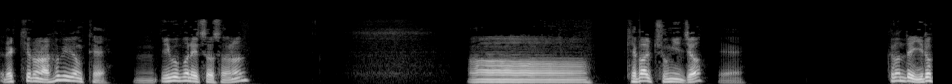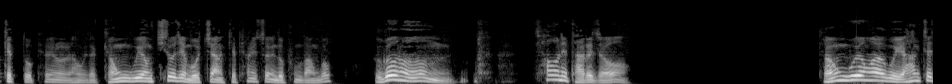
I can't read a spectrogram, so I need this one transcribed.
레키로나 흡입 형태 음, 이 부분에 있어서는 어, 개발 중이죠. 예. 그런데 이렇게 또 표현을 하고 있어요. 경구형 치료제 못지않게 편의성이 높은 방법? 그거는 차원이 다르죠. 경구형하고 이 항체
